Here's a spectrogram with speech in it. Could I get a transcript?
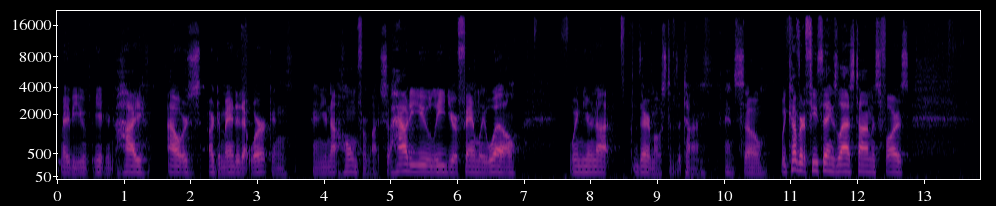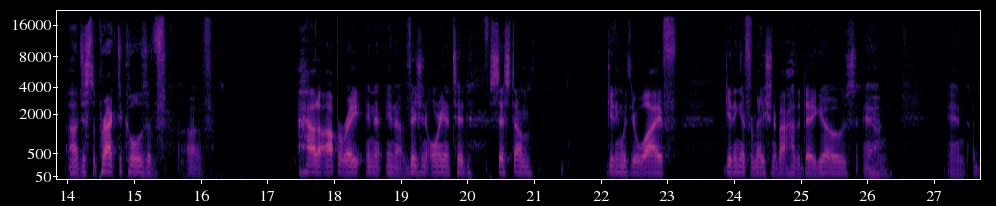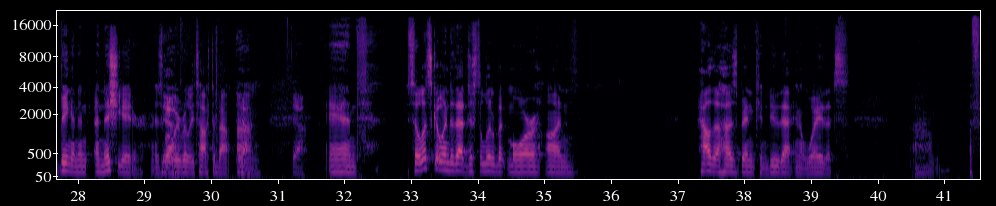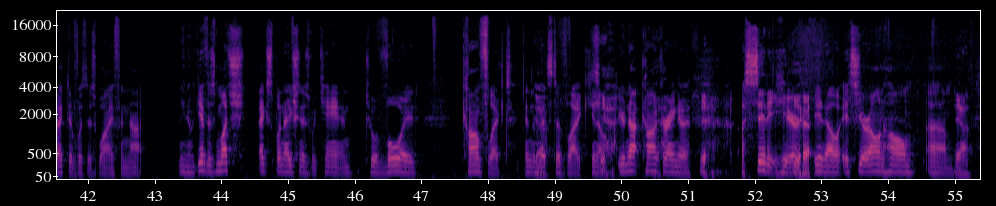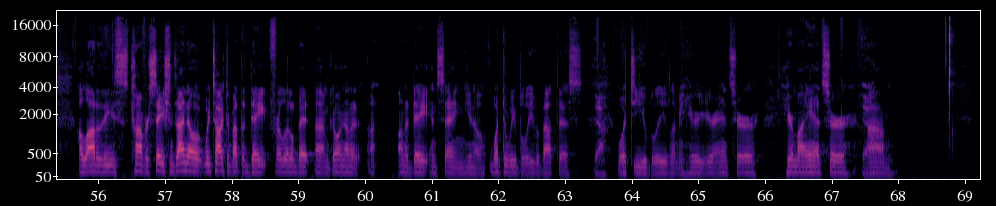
maybe you, you high hours are demanded at work and and you're not home for much. So how do you lead your family well when you're not there most of the time? And so we covered a few things last time as far as uh, just the practicals of of how to operate in a in a vision oriented system, getting with your wife, getting information about how the day goes, and and being an initiator is what we really talked about. Yeah. Um, Yeah. and so let's go into that just a little bit more on how the husband can do that in a way that's um, effective with his wife and not, you know, give as much explanation as we can to avoid conflict in the Yeah. midst of like, you know, Yeah. you're not conquering a, Yeah. a city here. You know, it's your own home. Um, Yeah. a lot of these conversations. I know we talked about the date for a little bit, um, going on a on a date and saying, you know, what do we believe about this? Yeah. What do you believe? Let me hear your answer. Hear my answer. Yeah. Um,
